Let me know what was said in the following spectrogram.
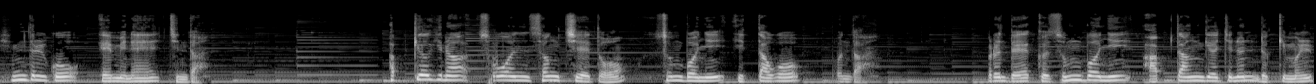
힘들고 예민해진다. 합격이나 소원 성취에도 순번이 있다고 본다. 그런데 그 순번이 앞당겨지는 느낌을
